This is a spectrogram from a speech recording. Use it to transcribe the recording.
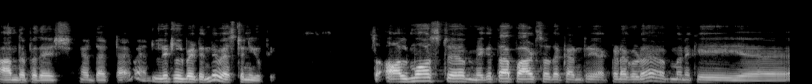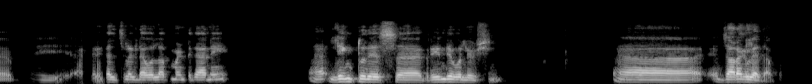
Andhra Pradesh at that time and little bit in the western UP సో ఆల్మోస్ట్ మిగతా పార్ట్స్ ఆఫ్ ద కంట్రీ అక్కడ కూడా మనకి ఈ అగ్రికల్చరల్ డెవలప్మెంట్ కానీ link to this green revolution జరగలేదు అప్పుడు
